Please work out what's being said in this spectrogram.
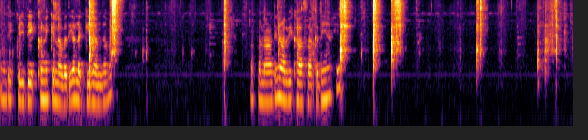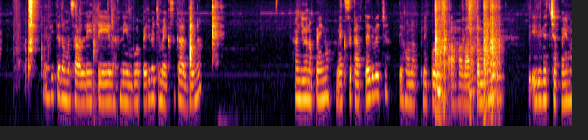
ਇਹ ਦੇਖੋ ਜੀ, ਦੇਖਣ ਨੂੰ ਕਿੰਨਾ ਵਧੀਆ ਲੱਗੀ ਜਾਂਦਾ ਵਾ। ਆਪਾਂ ਨਾਲ ਦੀ ਨਾਲ ਵੀ ਖਾ ਸਕਦੇ ਹਾਂ ਇਹ। ਚੰਗੀ ਤਰ੍ਹਾਂ ਮਸਾਲੇ, ਤੇਲ, ਨਿੰਬੂ ਆਪਾਂ ਇਹਦੇ ਵਿੱਚ ਮਿਕਸ ਕਰ ਦੇਣਾ ਹਾਂਜੀ, ਹੁਣ ਆਪਾਂ ਇਹਨੂੰ ਮਿਕਸ ਕਰਤਾ ਇਹਦੇ ਵਿੱਚ ਤੇ ਹੁਣ ਆਪਣੇ ਕੋਲ ਆਹ ਵਰਤਮਾਨ ਤੇ ਇਹਦੇ ਵਿੱਚ ਆਪਾਂ ਇਹਨੂੰ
